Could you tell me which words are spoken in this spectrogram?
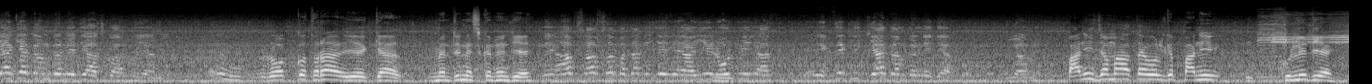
क्या क्या काम करने दिया आज को आपको यहाँ में? रोड को थोड़ा ये क्या मेंटेनेंस करने दिया नहीं आप साफ़ साफ़ बता दीजिए ये- ये रोड में एग्जैक्टली क्या काम करने दिया आपको यहाँ में? पानी जमा आता है बोल के पानी खुलने दिया है।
